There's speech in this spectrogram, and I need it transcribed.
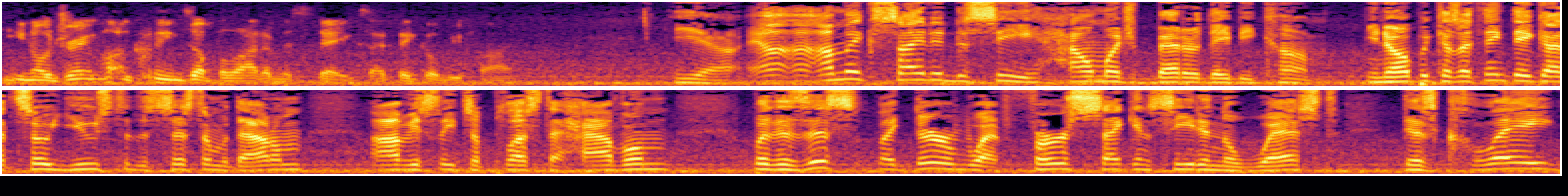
you know Draymond cleans up a lot of mistakes. I think he'll be fine. Yeah, I'm excited to see how much better they become. You know, because I think they got so used to the system without him. Obviously, it's a plus to have him. But is this like they're what first, second seed in the West? Does Klay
